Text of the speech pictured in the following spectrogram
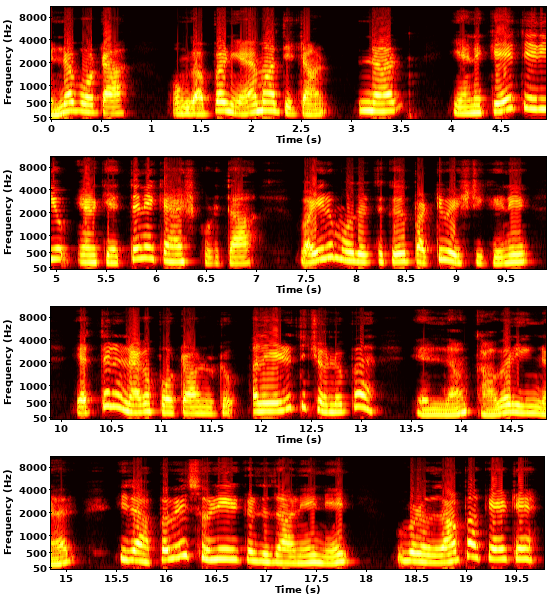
என்ன போட்டா? உங்க அப்பன் ஏமாத்திட்டான். எனக்கே தெரியும். எனக்கு எத்தனை கேஷ் கொடுத்தா? வயிறு மோதிரத்துக்கு பட்டு வேஷ்டிக்குன்னு எத்தனை நகை போட்டான்னுட்டும் அதை எடுத்து சொன்னப்ப எல்லாம் கவரிங்னார். இது அப்பவே சொல்லியிருக்கிறது தானே நேன். இவ்வளவுதான்ப்பா கேட்டேன்.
